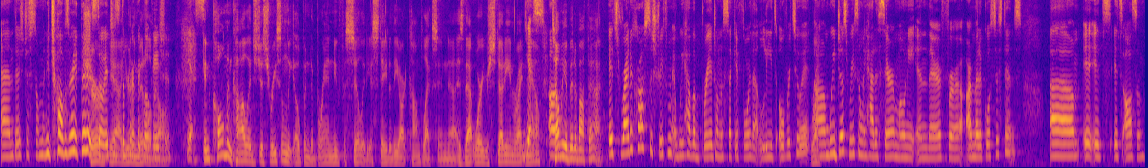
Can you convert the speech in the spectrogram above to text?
And there's just so many jobs right there, sure. so it's yeah, just the perfect the location. Yes. And Coleman College just recently opened a brand new facility, a state-of-the-art complex, and uh, is that where you're studying right yes. now? Tell um, me a bit about that. It's right across the street from it. We have a bridge on the second floor that leads over to it. Right. Um, we just recently had a ceremony in there for our medical assistants. Um, it, it's it's awesome.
